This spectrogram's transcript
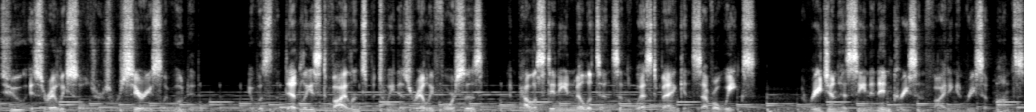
two Israeli soldiers were seriously wounded. It was the deadliest violence between Israeli forces and Palestinian militants in the West Bank in several weeks. The region has seen an increase in fighting in recent months,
